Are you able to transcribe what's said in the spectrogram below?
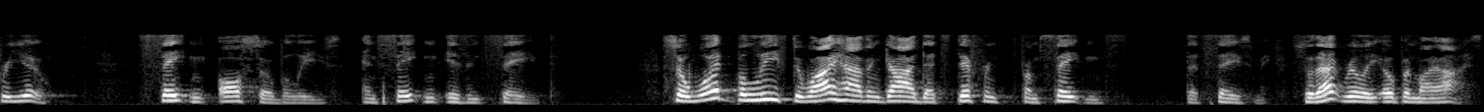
for you. Satan also believes, and Satan isn't saved. So, what belief do I have in God that's different from Satan's that saves me? So, that really opened my eyes.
